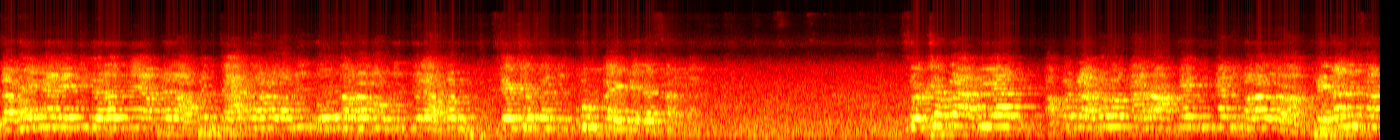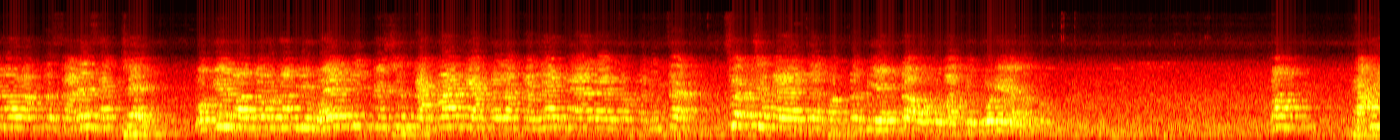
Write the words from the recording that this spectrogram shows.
लढाई करायची गरज नाही. आपल्याला आपण चार झाडं लावली दोन झाडं लावली तरी आपण देशासाठी खूप काही केल्यासारखं स्वच्छता अभियान आपण राबवलं कारण आपल्या ठिकाणी मला फेराने सांगावं लागतं. साडेसातशे वकील बांधवांना मी वैयक्तिक मेसेज टाकला की आपल्याला कल्याण न्यायालयाचा परिसर स्वच्छ करायचा आहे फक्त मी एकटा होतो बाकी कोणी यायला नव्हतं. मग काय?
